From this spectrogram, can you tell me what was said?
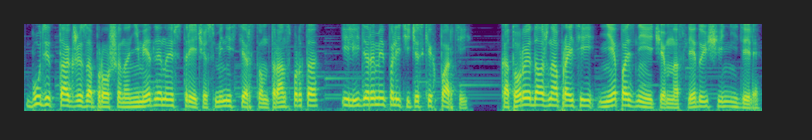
Будет также запрошена немедленная встреча с Министерством транспорта и лидерами политических партий, которая должна пройти не позднее, чем на следующей неделе.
